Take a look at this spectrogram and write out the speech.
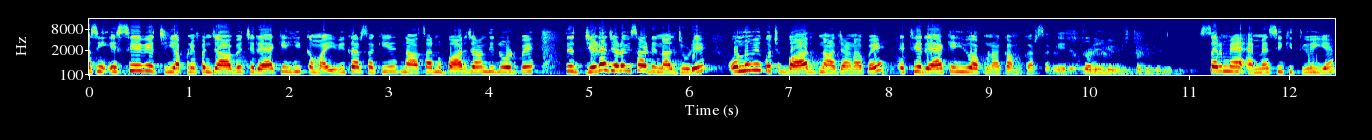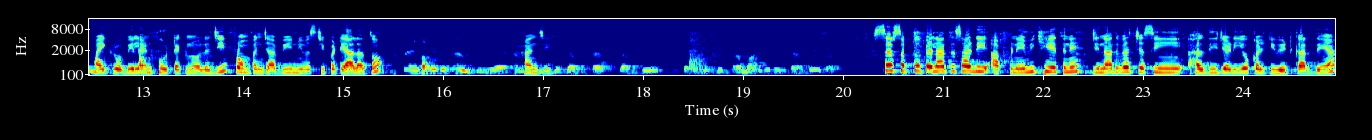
ਅਸੀਂ ਇਸੇ ਵਿੱਚ ਹੀ ਆਪਣੇ ਪੰਜਾਬ ਵਿੱਚ ਰਹਿ ਕੇ ਹੀ ਕਮਾਈ ਵੀ ਕਰ ਸਕੀਏ ਨਾ ਸਾਨੂੰ ਬਾਹਰ ਜਾਣ ਦੀ ਲੋੜ ਪਏ। ਤੇ ਜਿਹੜਾ ਜਿਹੜਾ ਵੀ ਸਾਡੇ ਨਾਲ ਜੁੜੇ ਉਹਨੂੰ ਵੀ ਕੁਝ ਬਾਹਰ ਨਾ ਜਾਣਾ ਪਏ ਇੱਥੇ ਰਹਿ ਕੇ ਹੀ ਉਹ ਆਪਣਾ ਕੰਮ ਕਰ ਸਕੇ। ਸਟੱਡੀ ਕਰਨੀ ਸਟੱਡੀ ਕਰਨੀ ਸਰ ਮੈਂ ਐਮਐਸਸੀ ਕੀਤੀ ਹੋਈ ਹੈ microbial and food technology from Punjabi university Patiala ਤੋਂ। ਹਾਂਜੀ। ਸਰ ਸਭ ਤੋਂ ਪਹਿਲਾਂ ਤਾਂ ਸਾਡੀ ਆਪਣੇ ਵੀ ਖੇਤ ਨੇ, ਜਿਨ੍ਹਾਂ ਦੇ ਵਿੱਚ ਅਸੀਂ ਹਲਦੀ ਜਿਹੜੀ ਉਹ ਕਲਟੀਵੇਟ ਕਰਦੇ ਹਾਂ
